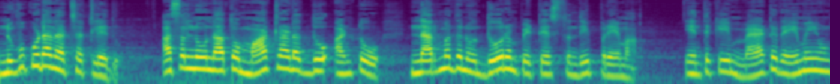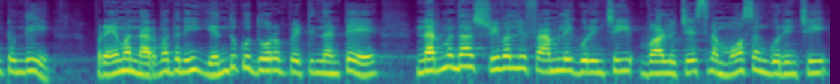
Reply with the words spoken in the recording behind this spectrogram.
నువ్వు కూడా నచ్చట్లేదు. అసలు నువ్వు నాతో మాట్లాడొద్దు అంటూ నర్మదను దూరం పెట్టేస్తుంది ప్రేమ. ఇంతకీ మ్యాటర్ ఏమై ఉంటుంది? ప్రేమ నర్మదని ఎందుకు దూరం పెట్టిందంటే నర్మదా శ్రీవల్లి ఫ్యామిలీ గురించి వాళ్ళు చేసిన మోసం గురించి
